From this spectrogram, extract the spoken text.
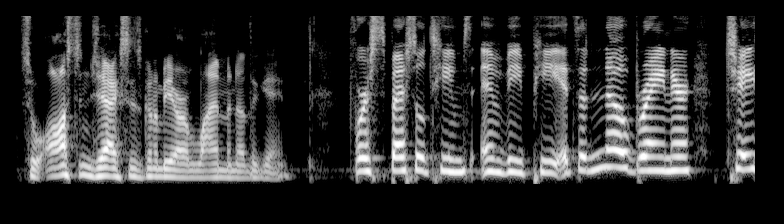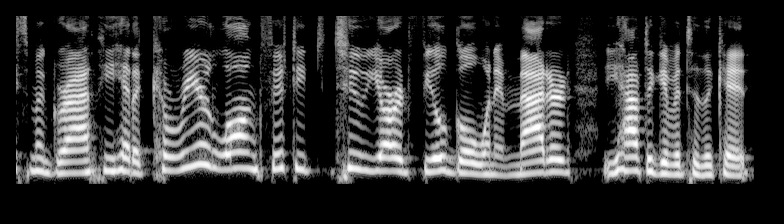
So Austin Jackson is going to be our lineman of the game for special teams MVP. It's a no brainer. Chase McGrath, he had a career long 52 yard field goal when it mattered. You have to give it to the kid.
